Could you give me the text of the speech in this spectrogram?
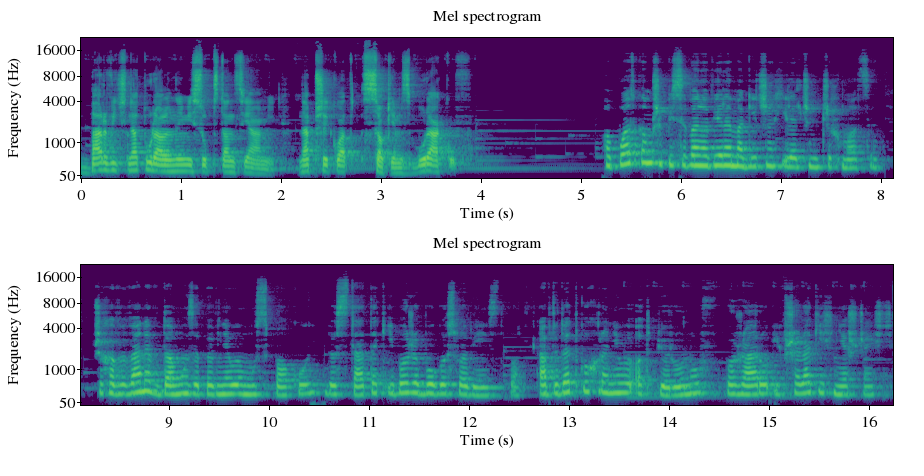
barwić naturalnymi substancjami, np. sokiem z buraków. Opłatkom przypisywano wiele magicznych i leczniczych mocy. Przechowywane w domu zapewniały mu spokój, dostatek i Boże błogosławieństwo, a w dodatku chroniły od piorunów, pożaru i wszelakich nieszczęść.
